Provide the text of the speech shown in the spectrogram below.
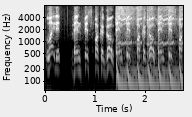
light it, then fist fuck a goat, then fist fuck a goat, then fist fuck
